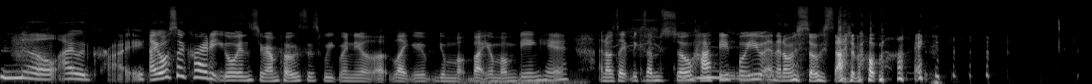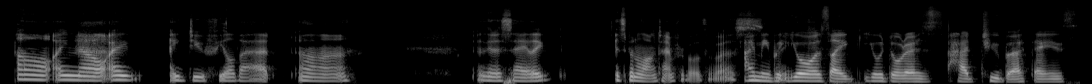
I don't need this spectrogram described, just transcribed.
no, I would cry. I also cried at your Instagram post this week when you're uh, like your, your about your mum being here, and I was like because I'm so happy for you, and then I was so sad about mine. Oh, I know. I I do feel that. Uh I was gonna say, like, it's been a long time for both of us. I mean, but Like, yours like your daughter has had two birthdays.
